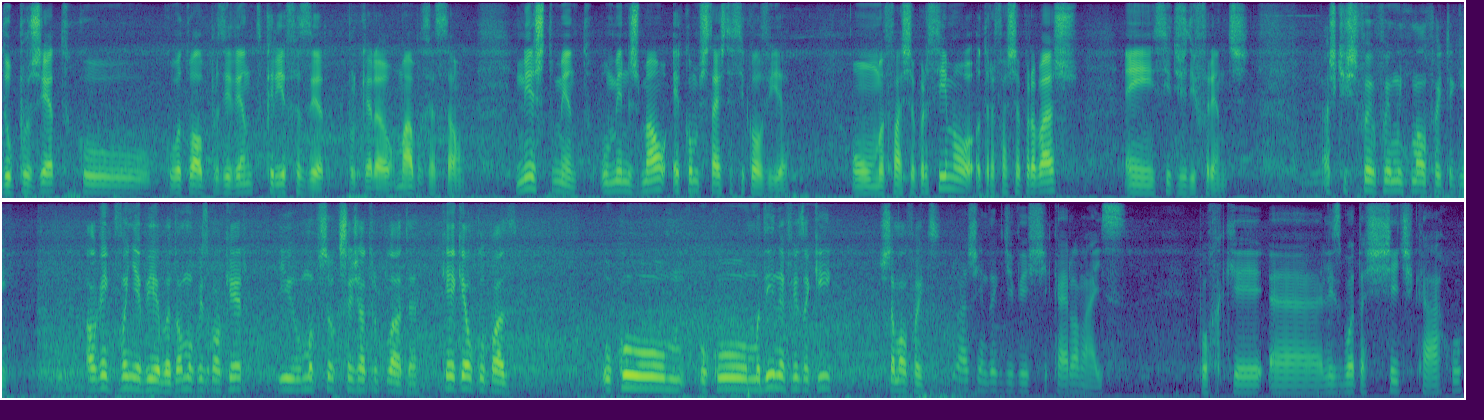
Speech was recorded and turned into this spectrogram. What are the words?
do projeto que o, que o atual presidente queria fazer, porque era uma aberração. Neste momento, o menos mau é como está esta ciclovia. Uma faixa para cima, outra faixa para baixo, em sítios diferentes. Acho que isto foi, foi muito mal feito aqui. Alguém que venha bêbado ou uma coisa qualquer e uma pessoa que seja atropelada. Quem é que é o culpado? O que o, o, que o Medina fez aqui está mal feito. Eu acho ainda que devia esticar ela mais, porque uh, Lisboa está cheia de carro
